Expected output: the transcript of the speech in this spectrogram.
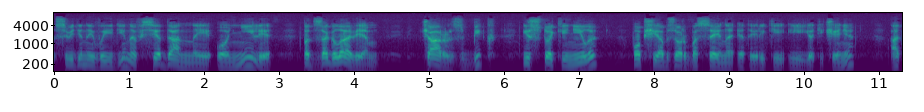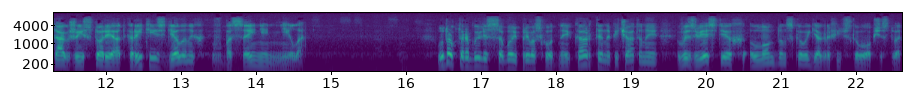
сведены воедино все данные о Ниле под заглавием «Чарльз Бик. Истоки Нила. Общий обзор бассейна этой реки и ее течения», а также история открытий, сделанных в бассейне Нила. У доктора были с собой превосходные карты, напечатанные в известиях Лондонского географического общества,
